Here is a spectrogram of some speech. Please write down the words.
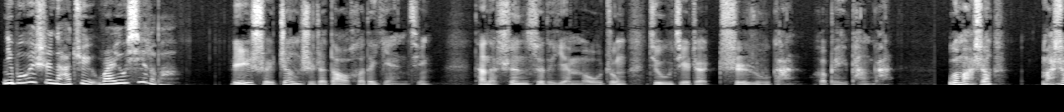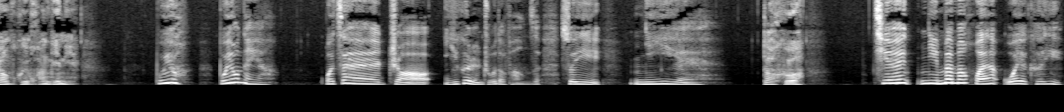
你不会是拿去玩游戏了吧？李水正视着道和的眼睛，他那深邃的眼眸中纠结着耻辱感和背叛感。我马上，马上会还给你。不用，不用那样。我在找一个人住的房子，所以你也。道和，钱你慢慢还，我也可以。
